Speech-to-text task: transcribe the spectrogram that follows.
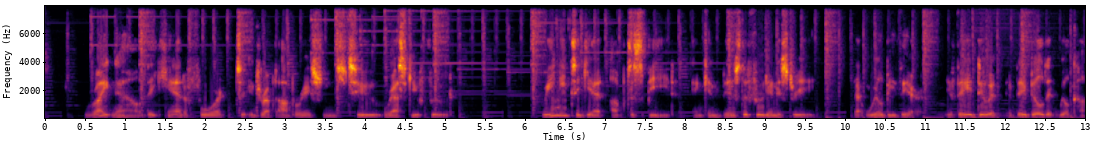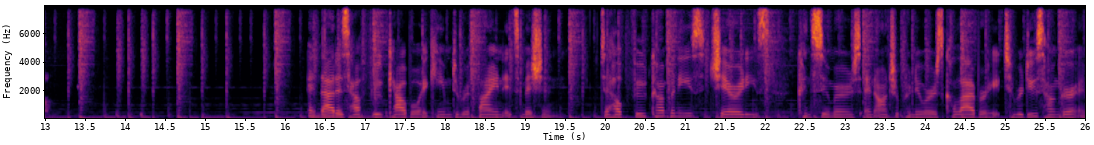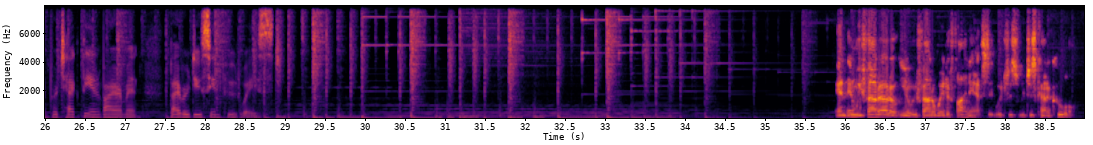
Right now, they can't afford to interrupt operations to rescue food. We need to get up to speed and convince the food industry that we'll be there. If they do it, if they build it, we'll come. And that is how Food Cowboy came to refine its mission to help food companies, charities, consumers, and entrepreneurs collaborate to reduce hunger and protect the environment by reducing food waste. And and we found out you know we found a way to finance it, which is which is kind of cool.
